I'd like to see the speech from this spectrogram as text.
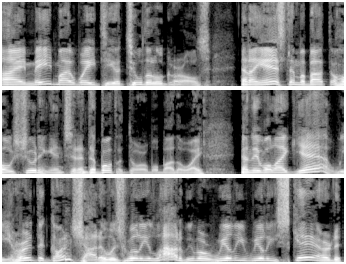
I made my way to your two little girls. And I asked them about the whole shooting incident. They're both adorable, by the way. And they were like, Yeah, we heard the gunshot. It was really loud. We were really, really scared.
